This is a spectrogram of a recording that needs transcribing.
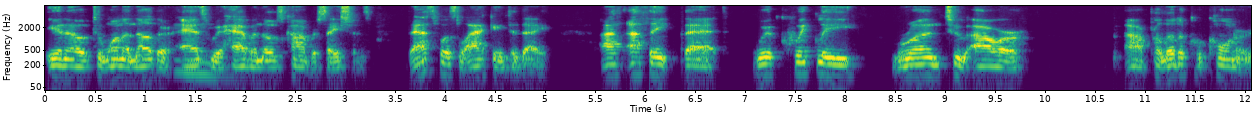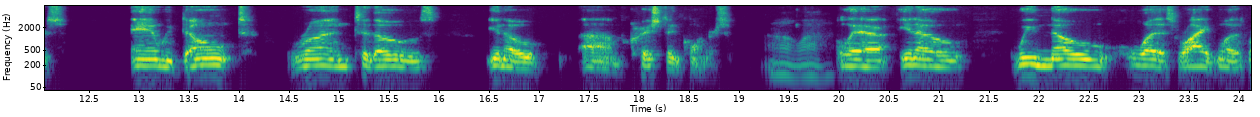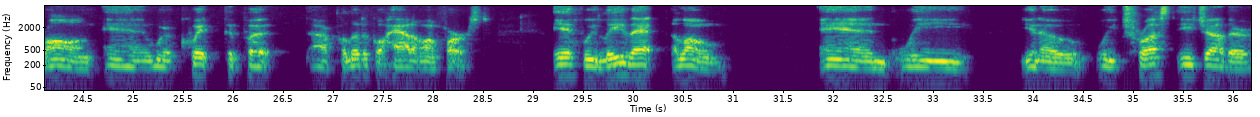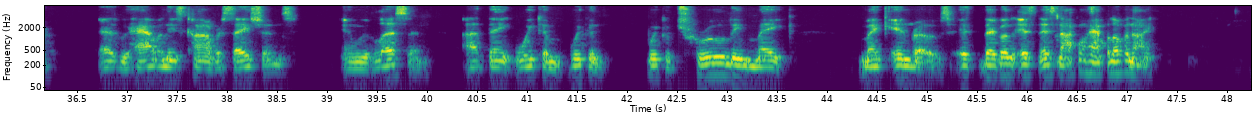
you know, to one another mm-hmm. as we're having those conversations. That's what's lacking today. I, I think that we're quickly run to our our political corners, and we don't run to those you know, um, Christian corners. Oh, wow. Where, you know, we know what is right and what is wrong, and we're quick to put our political hat on first. If we leave that alone and we, you know, we trust each other as we're having these conversations and we listen, I think we can we can we could truly make make inroads. It, they're going. It's, it's not going to happen overnight,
